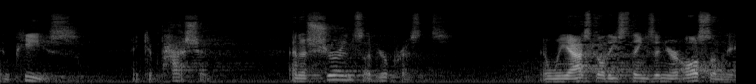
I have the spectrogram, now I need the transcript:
and peace and compassion and assurance of your presence. And we ask all these things in your awesome name.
